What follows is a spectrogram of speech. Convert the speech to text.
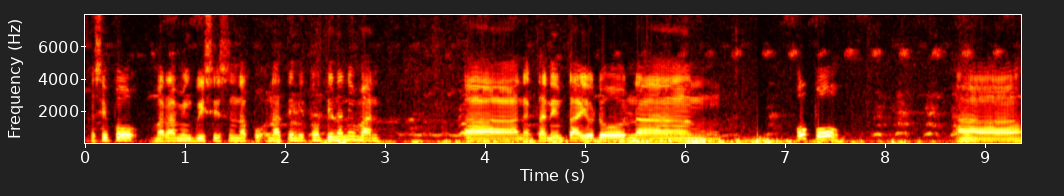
Kasi po maraming bisis na po natin itong tinaniman. Ah, nagtanim tayo doon ng opo, ah,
